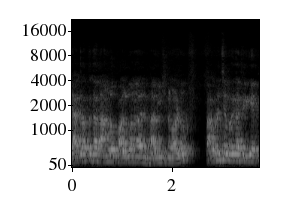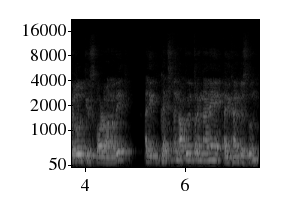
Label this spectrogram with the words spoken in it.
జాగ్రత్తగా దానిలో పాల్గొనాలని భావించిన వాళ్ళు చల్లర చిల్లరగా తిరిగే పిల్లలు తీసుకోవడం అన్నది అది ఖచ్చితంగా అపవిత్రంగానే అది కనిపిస్తుంది.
